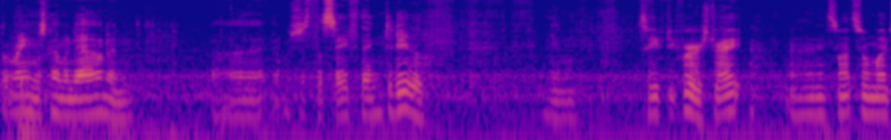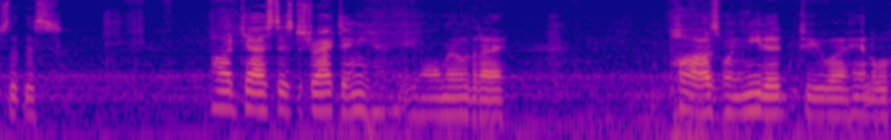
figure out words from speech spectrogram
the rain was coming down and was just the safe thing to do. And safety first, right? And it's not so much that this podcast is distracting. You all know that I pause when needed to uh, handle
